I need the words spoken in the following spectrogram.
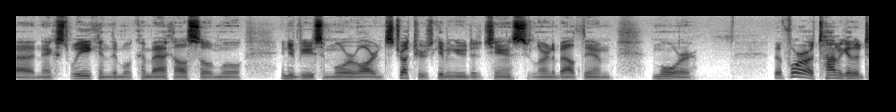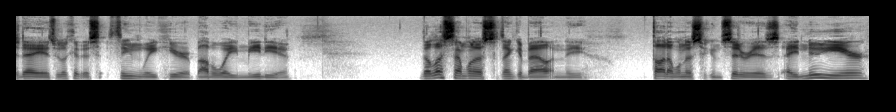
uh, next week. And then we'll come back also and we'll interview some more of our instructors, giving you the chance to learn about them more. But for our time together today, as we look at this theme week here at Bible Way Media, the lesson I want us to think about and the thought I want us to consider is a new year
